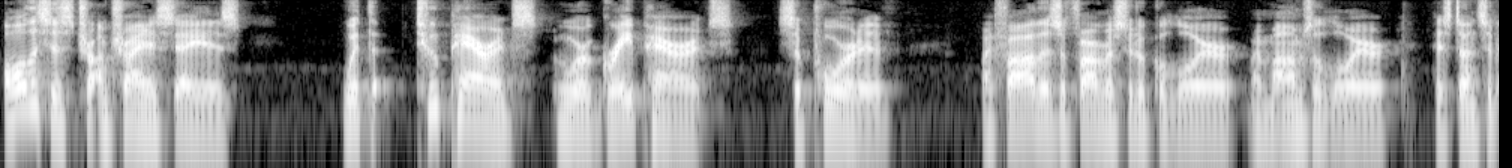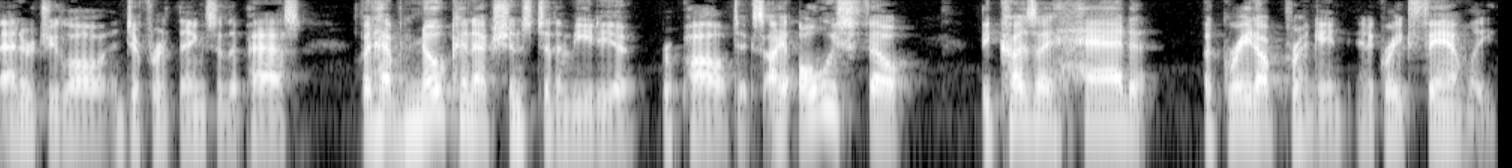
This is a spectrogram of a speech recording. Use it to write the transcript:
All this is tr- I'm trying to say is with two parents who are great parents, supportive. My father's a pharmaceutical lawyer. My mom's a lawyer, has done some energy law and different things in the past but have no connections to the media or politics. I always felt because I had a great upbringing and a great family,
